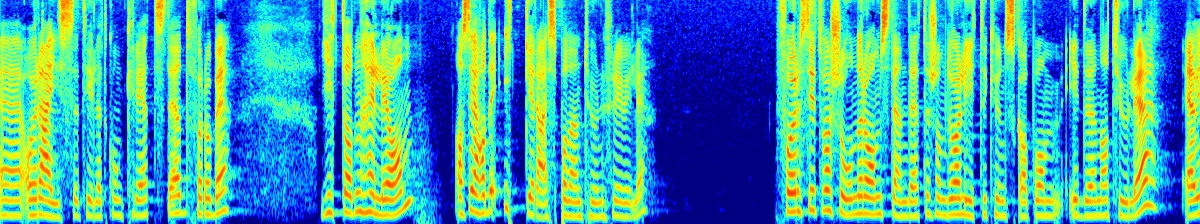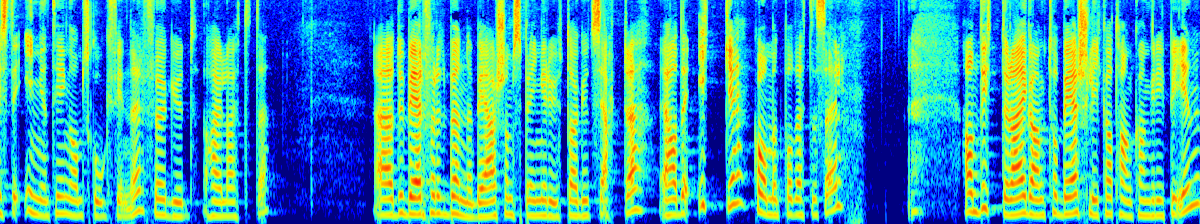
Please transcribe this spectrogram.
eh, å reise til et konkret sted for å be. Gitt av Den hellige ånd. Altså Jeg hadde ikke reist på den turen frivillig. For situasjoner og omstendigheter som du har lite kunnskap om i det naturlige. Jeg visste ingenting om skogfinner før Gud highlightet det. Eh, du ber for et bønnebegjær som springer ut av Guds hjerte. Jeg hadde ikke kommet på dette selv. Han dytter deg i gang til å be slik at han kan gripe inn.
